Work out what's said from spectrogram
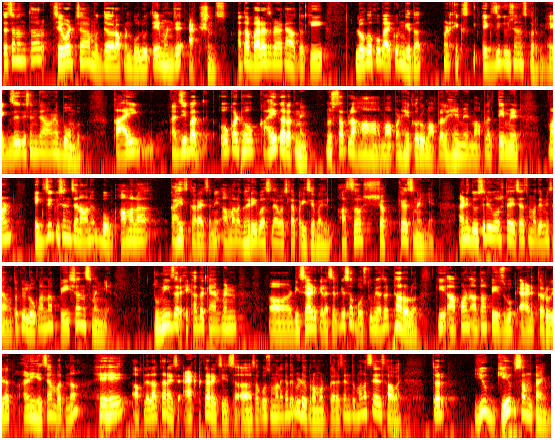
त्याच्यानंतर शेवटच्या मुद्द्यावर आपण बोलू ते म्हणजे ॲक्शन्स आता बऱ्याच वेळा काय होतं की लोक खूप ऐकून घेतात पण एक्स एक्झिक्युशनच करत नाही. एक्झिक्युशनच्या नावाने बोंब काही अजिबात ओकट हो काही करत नाही. नुसतं आपलं हां हां मग आपण हे करू मग आपल्याला हे मिळेल मग आपल्याला ते मिळेल. पण एक्झिक्युशनच्या नावाने बोंब आम्हाला काहीच करायचं नाही. आम्हाला घरी बसल्या बसल्या पैसे पाहिजे. असं शक्यच नाही आहे आणि दुसरी गोष्ट याच्याचमध्ये मी सांगतो की लोकांना पेशन्स नाही आहे तुम्ही जर एखादं कॅम्पेन डिसाईड केलं असेल की सपोज तुम्ही असं ठरवलं की आपण आता फेसबुक ॲड करूयात आणि ह्याच्यामधनं हे हे आपल्याला करायचं ॲक्ट करायची सपोज तुम्हाला एखादा व्हिडिओ प्रमोट करायचा आणि तुम्हाला सेल्स हवा आहे. तर यू गिव्ह सम टाईम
